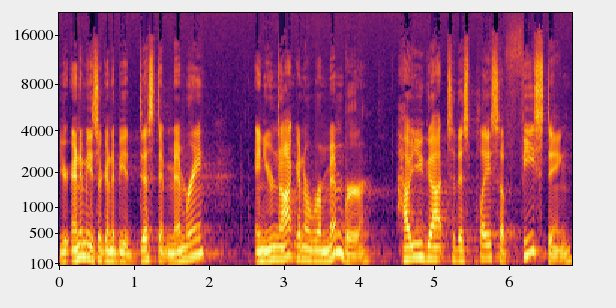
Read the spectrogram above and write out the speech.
Your enemies are going to be a distant memory, and you're not going to remember how you got to this place of feasting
